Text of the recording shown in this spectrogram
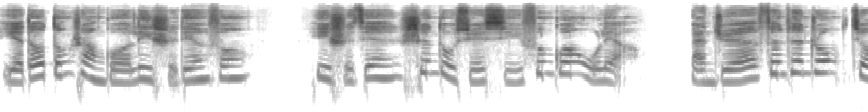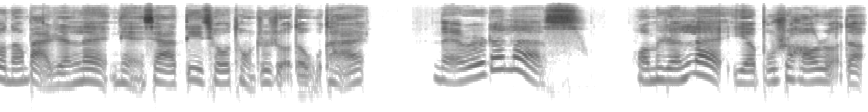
也都登上过历史巅峰。一时间，深度学习风光无两。感觉分分钟就能把人类撵下地球统治者的舞台。Nevertheless，我们人类也不是好惹的。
